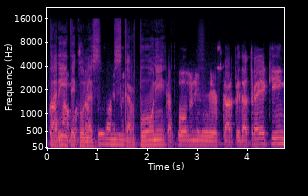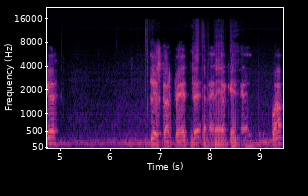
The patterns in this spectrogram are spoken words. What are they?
parete Abbiamo con scarponi, scarponi, Scarponi, scarpe da trekking, le scarpette, Le scarpette. che è qua.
